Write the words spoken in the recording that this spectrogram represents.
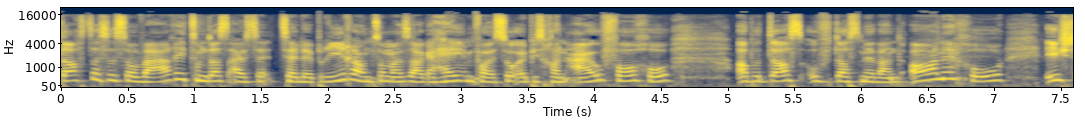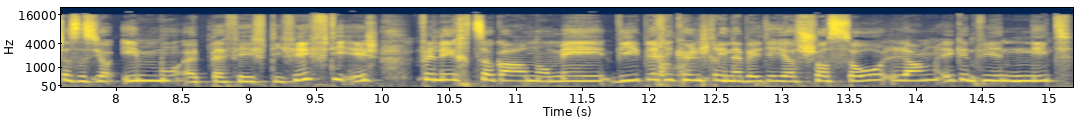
dass das so wäre, um das auch zu zelebrieren und so mal sagen, hey, im Fall so etwas kann auch vorkommen. Aber das, auf das wir ankommen ist, dass es ja immer etwa 50-50 ist. Vielleicht sogar noch mehr weibliche Künstlerinnen, weil die ja schon so lange irgendwie nicht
